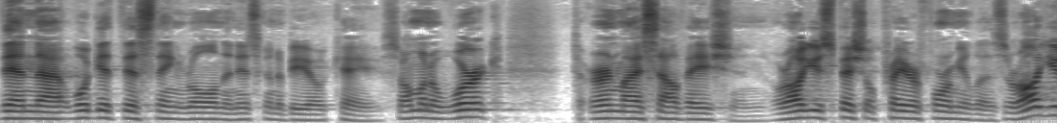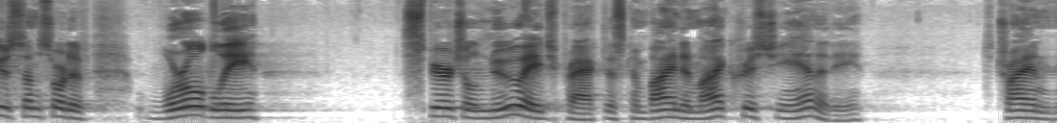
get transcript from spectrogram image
then uh, we'll get this thing rolling and it's going to be okay. So I'm going to work to earn my salvation, or I'll use special prayer formulas, or I'll use some sort of worldly, spiritual New Age practice combined in my Christianity to try and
